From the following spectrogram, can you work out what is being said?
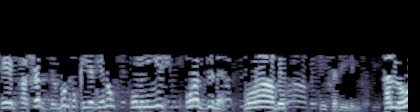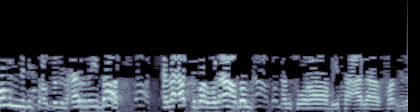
كيبقى شد البندقية ديالو ومنيش ورد الباب مرابط في سبيل الله قال لهم النبي صلى الله عليه وسلم الرباط الأكبر والأعظم أن ترابط على صدر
